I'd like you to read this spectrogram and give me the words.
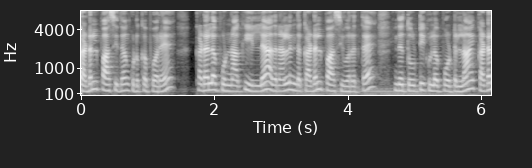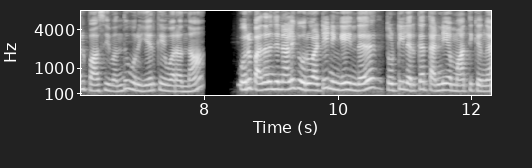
கடல் பாசி தான் கொடுக்க போகிறேன் கடலை புண்ணாக்கு இல்லை அதனால் இந்த கடல் பாசி உரத்தை இந்த தொட்டிக்குள்ளே போட்டுடலாம். கடல் பாசி வந்து ஒரு இயற்கை உரம் தான். ஒரு பதினஞ்சு நாளைக்கு ஒரு வாட்டி நீங்கள் இந்த தொட்டியில் இருக்க தண்ணியை மாற்றிக்கங்க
